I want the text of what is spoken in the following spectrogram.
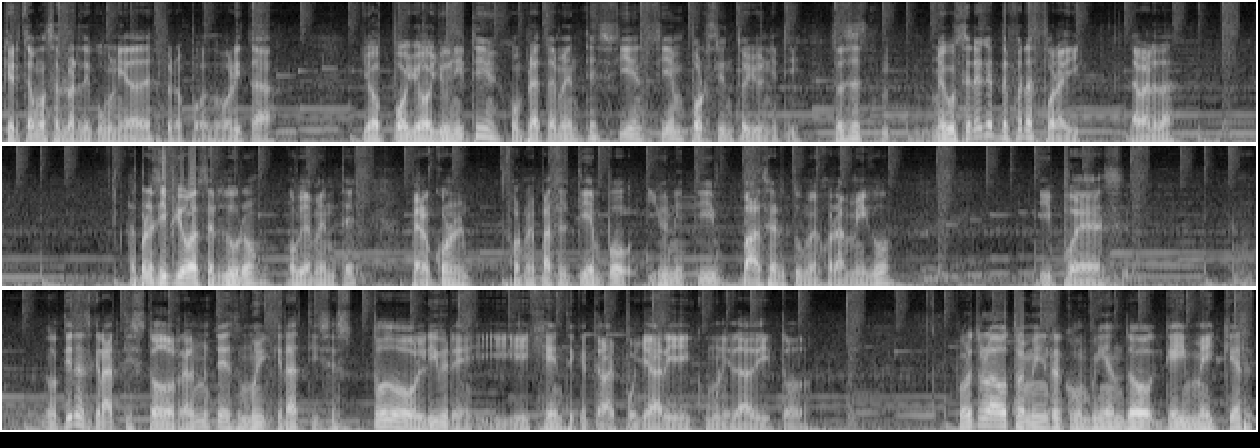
Que ahorita vamos a hablar de comunidades, pero pues ahorita yo apoyo Unity completamente, 100%, 100% Unity. Entonces, me gustaría que te fueras por ahí, la verdad. Al principio va a ser duro, obviamente, pero conforme pasa el tiempo, Unity va a ser tu mejor amigo. Y pues, lo tienes gratis todo, realmente es muy gratis, es todo libre y hay gente que te va a apoyar y hay comunidad y todo. Por otro lado, también recomiendo Game Maker,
